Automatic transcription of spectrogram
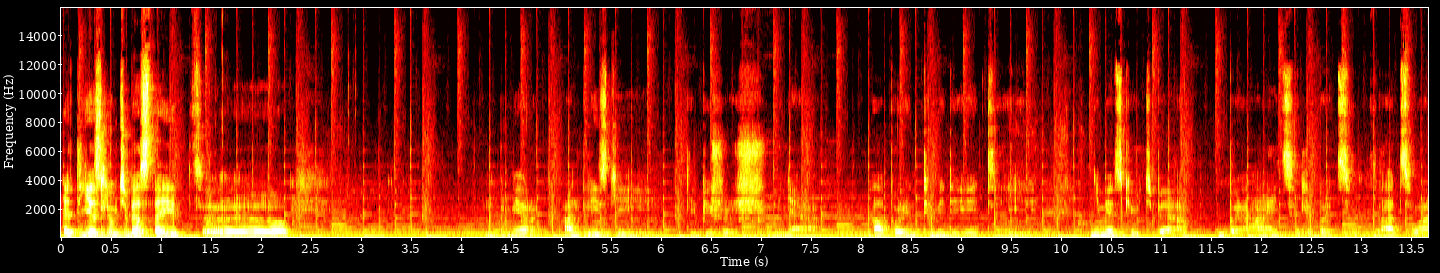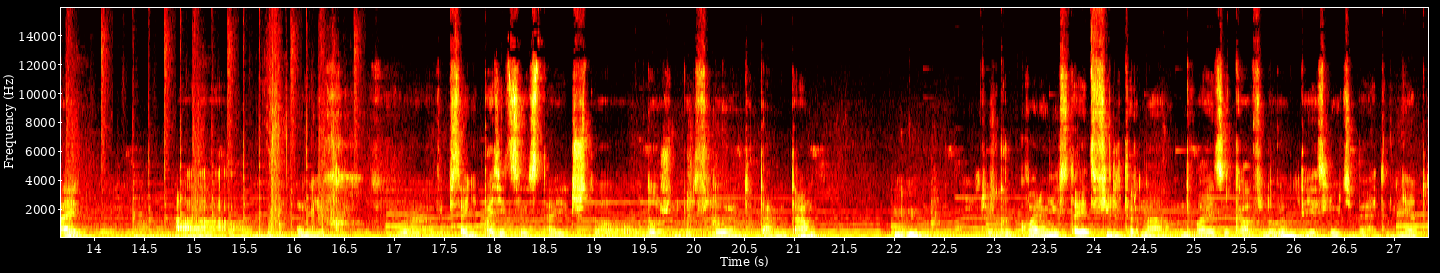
Это если у тебя стоит, э, например, английский, ты пишешь у меня upper intermediate и немецкий у тебя B1 или B2, а у них в, в описании позиции стоит, что должен быть fluent и там, и там. Mm-hmm. То есть, грубо говоря, у них стоит фильтр на два языка fluent, и если у тебя этого нету,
